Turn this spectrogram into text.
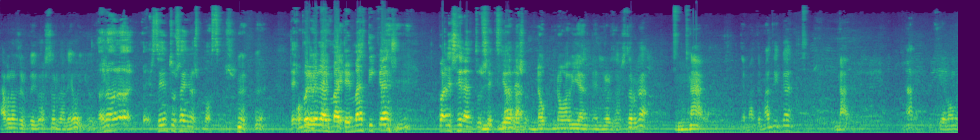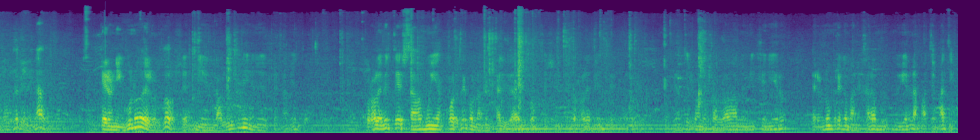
Hablas del periódico Astorga de hoy. ¿o de- No, no, no, estoy en tus años mozos. Después Hombre, de las eh, matemáticas, ¿cuáles eran tus secciones? Nada, no, no había en los de Astorga nada. De matemáticas, nada. Nada. ¿Qué vamos a hacer? Nada. Pero ninguno de los dos, ¿eh? ni en la luz ni en el. Probablemente estaba muy acorde con la mentalidad entonces, probablemente. antes cuando se hablaba de un ingeniero era un hombre que manejara muy, muy bien las matemáticas.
